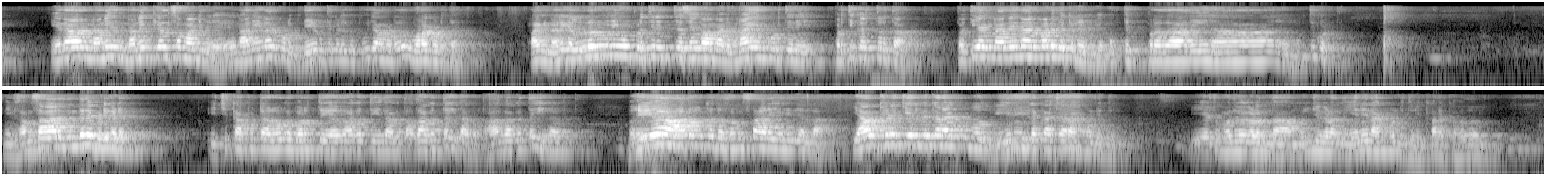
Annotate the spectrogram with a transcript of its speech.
ಏನಾದ್ರು ನನಗೆ ನನಗೆ ಕೆಲಸ ಮಾಡಿದರೆ ನಾನೇನಾದ್ರು ಕೊಡ್ತೀನಿ ದೇವತೆಗಳಿಗೆ ಪೂಜಾ ಮಾಡಿದ್ರೆ ವರ ಕೊಡ್ತಾರೆ. ಹಾಗೆ ನನಗೆಲ್ಲರೂ ನೀವು ಪ್ರತಿನಿತ್ಯ ಸೇವಾ ಮಾಡಿದ್ರೆ ನಾ ಏನು ಕೊಡ್ತೀನಿ? ಪ್ರತಿಕರ್ತೃತ ಪ್ರತಿಯಾಗಿ ನಾನೇನಾದ್ರು ಮಾಡಬೇಕಲ್ಲ ನಿಮಗೆ? ಮುಕ್ತಿ ಪ್ರಧಾನಿ ನಾನು ಮುಕ್ತಿ ಕೊಡ್ತೀನಿ. ನೀವು ಸಂಸಾರದಿಂದಲೇ ಬಿಡುಗಡೆ. ಈ ಚಿಕ್ಕ ಪುಟ್ಟ ರೋಗ ಬರುತ್ತೆ, ಅದಾಗುತ್ತೆ, ಇದಾಗುತ್ತೆ ಅದಾಗುತ್ತೆ, ಇದಾಗುತ್ತೆ, ಹಾಗಾಗುತ್ತೆ, ಹೀಗಾಗುತ್ತೆ. ಬರೇ ಆತಂಕದ ಸಂಸಾರ ಏನಿದೆಯಲ್ಲ ಯಾವ ಕ್ಷಣಕ್ಕೆ ಏನು ಬೇಕಾದ್ರೆ ಹಾಕ್ಬಿಡ್ಬೋದು ಏನೇನು ಲೆಕ್ಕಾಚಾರ ಹಾಕ್ಕೊಂಡಿದ್ದು? ಎಷ್ಟು ಮದುವೆಗಳನ್ನ, ಮುಂಜಿಗಳನ್ನು ಏನೇನು ಹಾಕ್ಕೊಂಡಿದ್ರು ಈ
